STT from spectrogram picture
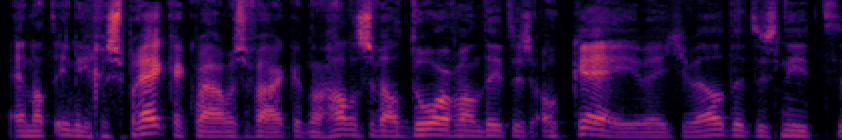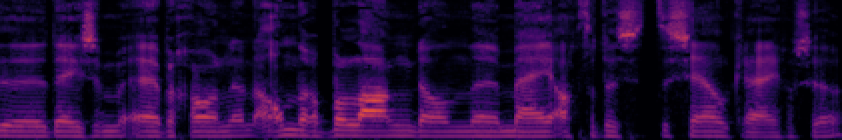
En dat in die gesprekken kwamen ze vaak, dan hadden ze wel door van dit is oké, weet je wel. Dit is niet, eh, deze hebben gewoon een ander belang dan eh, mij achter de, de cel krijgen of zo.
